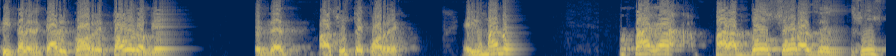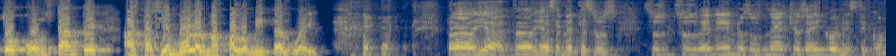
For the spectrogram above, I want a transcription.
Pítale en el carro y corre. Todo lo que le asuste, corre. El humano paga para dos horas de susto constante hasta 100 bolas más palomitas, güey. todavía, todavía se mete sus, sus, venenos, sus nachos ahí con este... Con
